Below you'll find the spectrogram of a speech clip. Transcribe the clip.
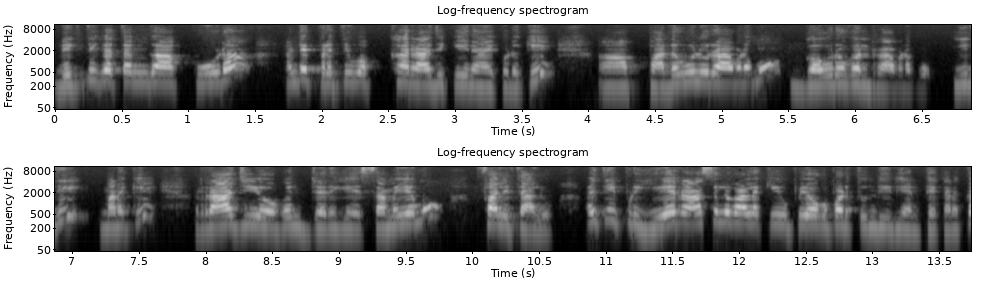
వ్యక్తిగతంగా కూడా అంటే ప్రతి ఒక్క రాజకీయ నాయకుడికి ఆ పదవులు రావడము గౌరవం రావడము. ఇది మనకి రాజయోగం జరిగే సమయము ఫలితాలు. అయితే ఇప్పుడు ఏ రాశుల వాళ్ళకి ఉపయోగపడుతుంది ఇది అంటే కనుక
